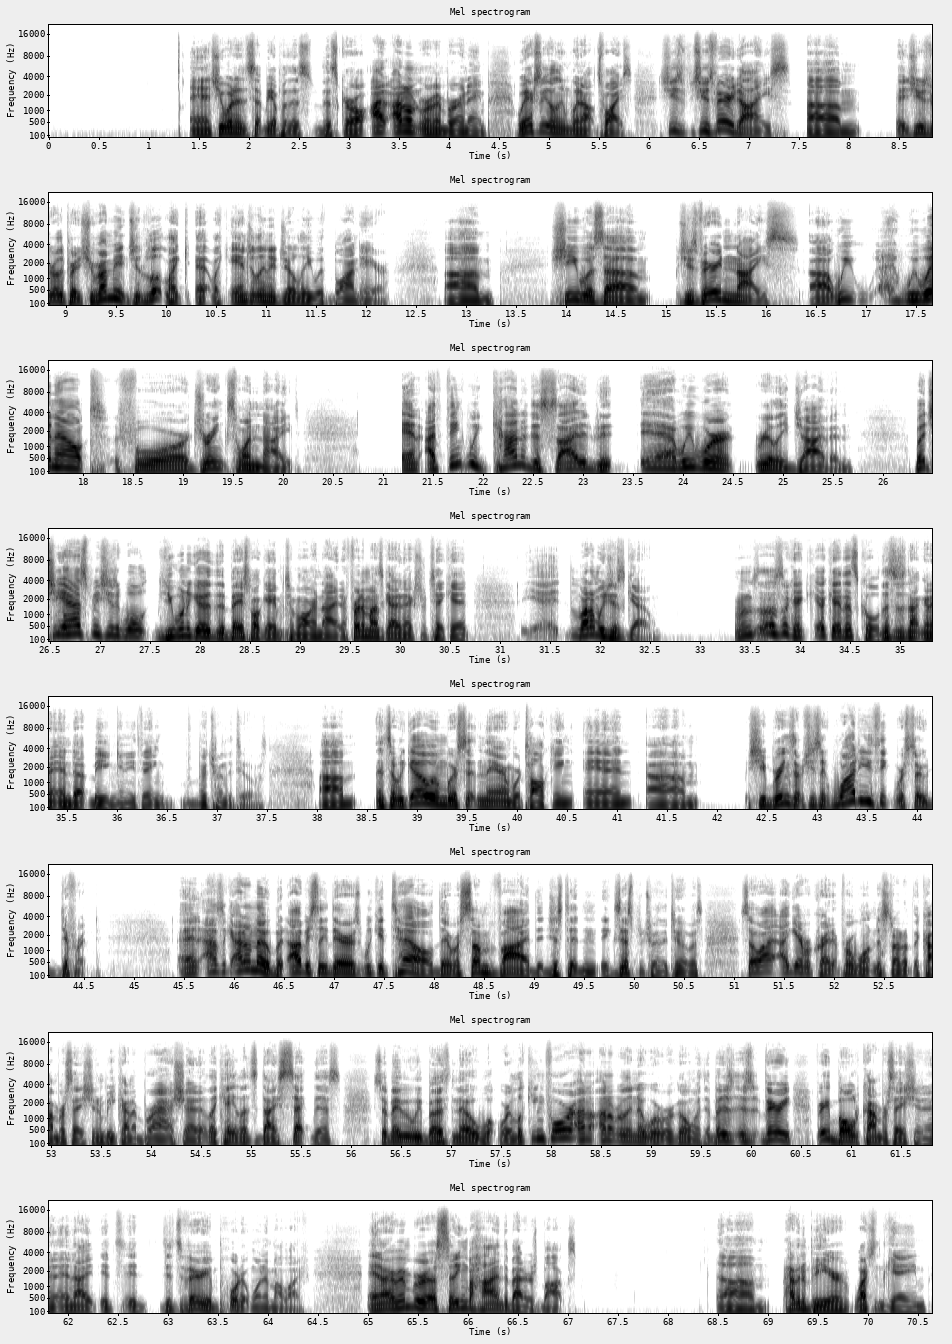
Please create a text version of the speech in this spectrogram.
and she wanted to set me up with this this girl. I, I don't remember her name. We actually only went out twice. She's she was very nice. Um, she was really pretty. She reminded me. She looked like like Angelina Jolie with blonde hair. Um, she was um, she was very nice. Uh, we we went out for drinks one night, and I think we kind of decided that yeah we weren't really jiving. But she asked me, she's like, "Well, you want to go to the baseball game tomorrow night? A friend of mine's got an extra ticket. Why don't we just go?" I was "Okay, okay, that's cool. This is not going to end up being anything between the two of us." Um, and so we go and we're sitting there and we're talking, and um, she brings up, she's like, "Why do you think we're so different?" And I was like, I don't know, but obviously there's we could tell there was some vibe that just didn't exist between the two of us. So I, I gave her credit for wanting to start up the conversation and be kind of brash at it, like, hey, let's dissect this. So maybe we both know what we're looking for. I don't, I don't really know where we're going with it, but it's, it's very very bold conversation, and, and I it's it, it's a very important one in my life. And I remember us sitting behind the batter's box um, having a beer, watching the game,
